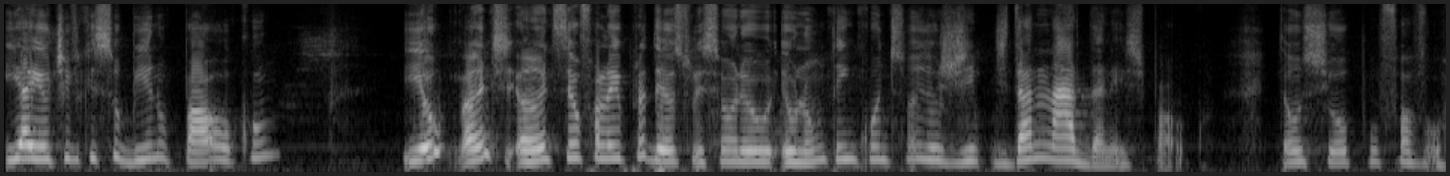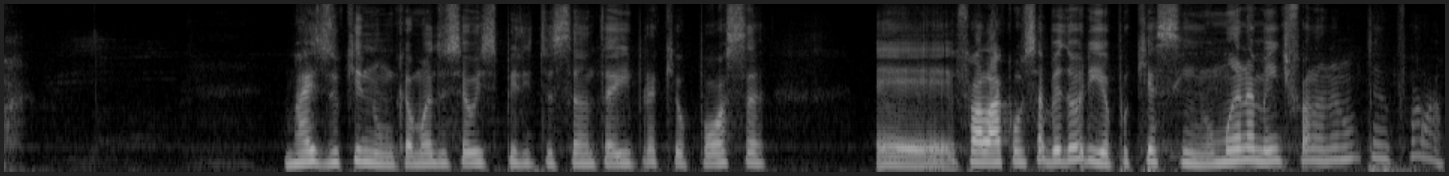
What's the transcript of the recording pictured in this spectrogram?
E aí eu tive que subir no palco. E eu, antes, antes eu falei para Deus, falei, Senhor, eu, eu não tenho condições hoje de, de dar nada nesse palco. Então, o Senhor, por favor, mais do que nunca, manda o seu Espírito Santo aí para que eu possa é, falar com sabedoria, porque assim, humanamente falando, eu não tenho o que falar.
